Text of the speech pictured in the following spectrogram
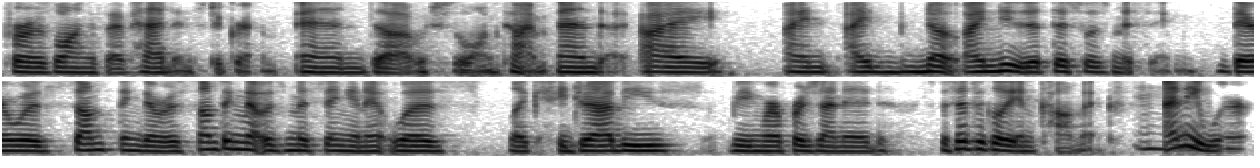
for as long as I've had Instagram, and uh, which is a long time. And I, I, I know I knew that this was missing. There was something. There was something that was missing, and it was like hijabis being represented specifically in comics, mm-hmm. anywhere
